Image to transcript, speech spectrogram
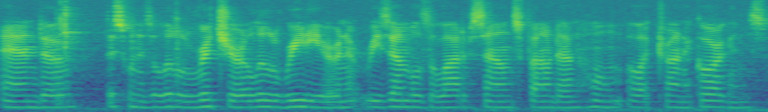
And uh, this one is a little richer, a little reedier, and it resembles a lot of sounds found on home electronic organs.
